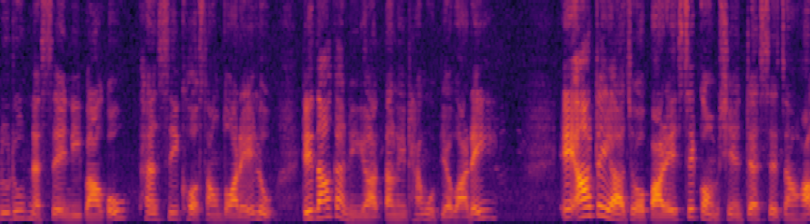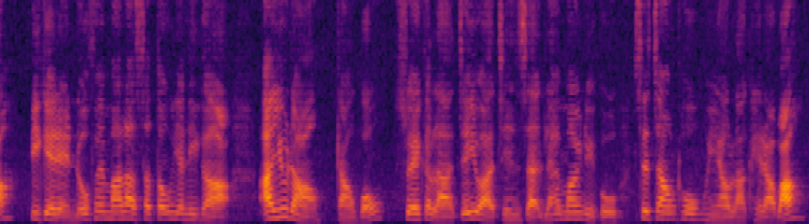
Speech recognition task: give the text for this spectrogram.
လူထု20နီးပါးကိုဖမ်းဆီးခေါ်ဆောင်သွားတယ်လို့ဒေသခံတွေကတန်လင်ထိုင်းမှုပြောပါတယ်။အင်အားတရာကျော်ပါတဲ့စစ်ကောင်ပြင်တပ်စစ်ကြောင်းဟာပြီးခဲ့တဲ့နိုဝင်ဘာလ23ရက်နေ့ကအာယုတောင်တောင်ပုံဆွဲကလာကျေးရွာချင်းဆက်လမ်းမိုင်းတွေကိုစစ်ကြောင်းထိုးဝင်ရောက်လာခဲ့တာပါ။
